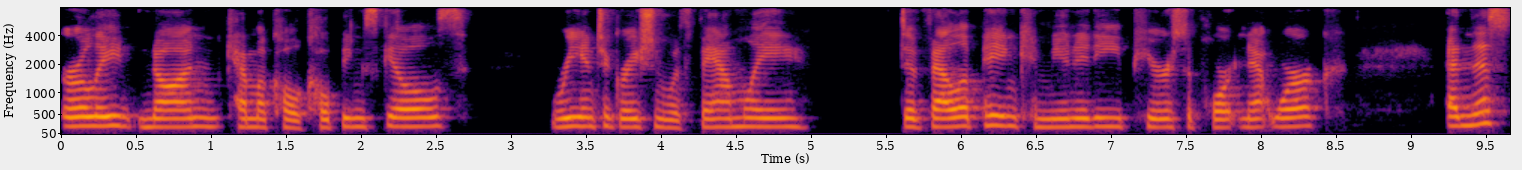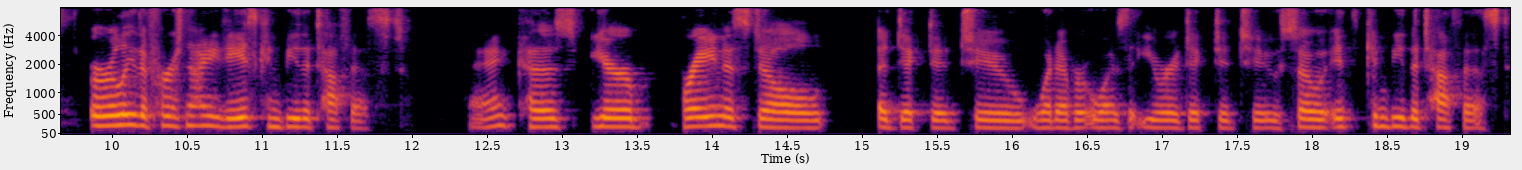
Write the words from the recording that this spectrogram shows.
early non chemical coping skills, reintegration with family, developing community peer support network. And this early, the first 90 days can be the toughest, okay? Because your brain is still addicted to whatever it was that you were addicted to. So it can be the toughest.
